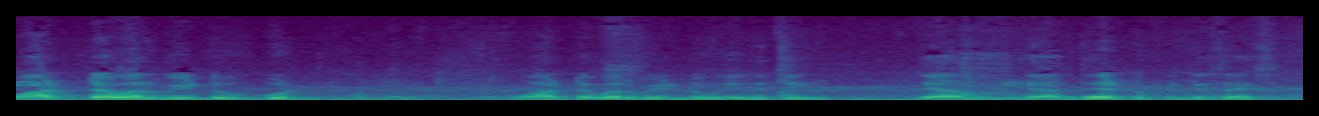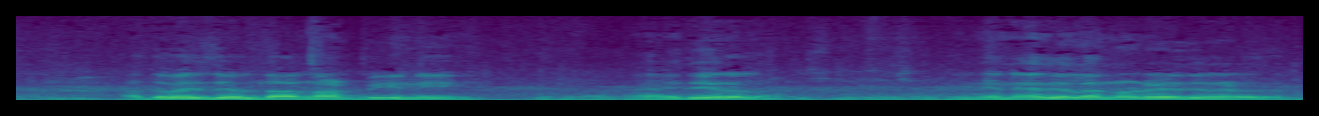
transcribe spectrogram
whatever we do good whatever we do anything they are they are there to criticise otherwise they will not be any ಇದೇ ಇರಲ್ಲ. ಇನ್ನೇನೇ ಅದೆಲ್ಲ ನೋಡಿ ಹೇಳಿದ್ರು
